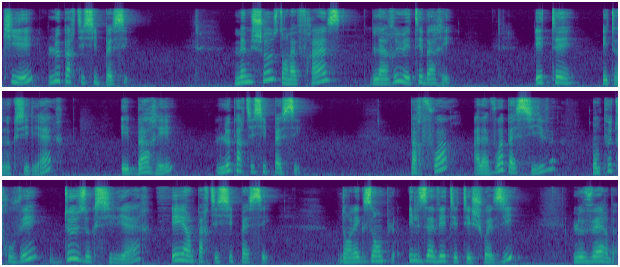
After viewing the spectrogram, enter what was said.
qui est le participe passé. Même chose dans la phrase « la rue était barrée ». Était est un auxiliaire et barré le participe passé. Parfois, à la voix passive, on peut trouver deux auxiliaires et un participe passé. Dans l'exemple « ils avaient été choisis », le verbe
